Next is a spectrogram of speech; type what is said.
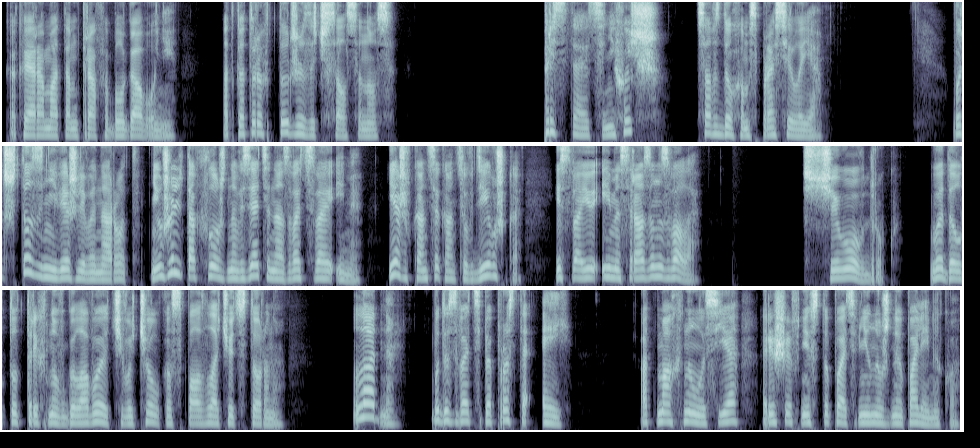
как и ароматом трав и благовоний, от которых тут же зачесался нос. «Представиться не хочешь?» — со вздохом спросила я. «Вот что за невежливый народ? Неужели так сложно взять и назвать свое имя? Я же, в конце концов, девушка, и свое имя сразу назвала». «С чего вдруг?» — выдал тот, тряхнув головой, отчего челка сползла чуть в сторону. «Ладно, буду звать тебя просто Эй». Отмахнулась я, решив не вступать в ненужную полемику.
